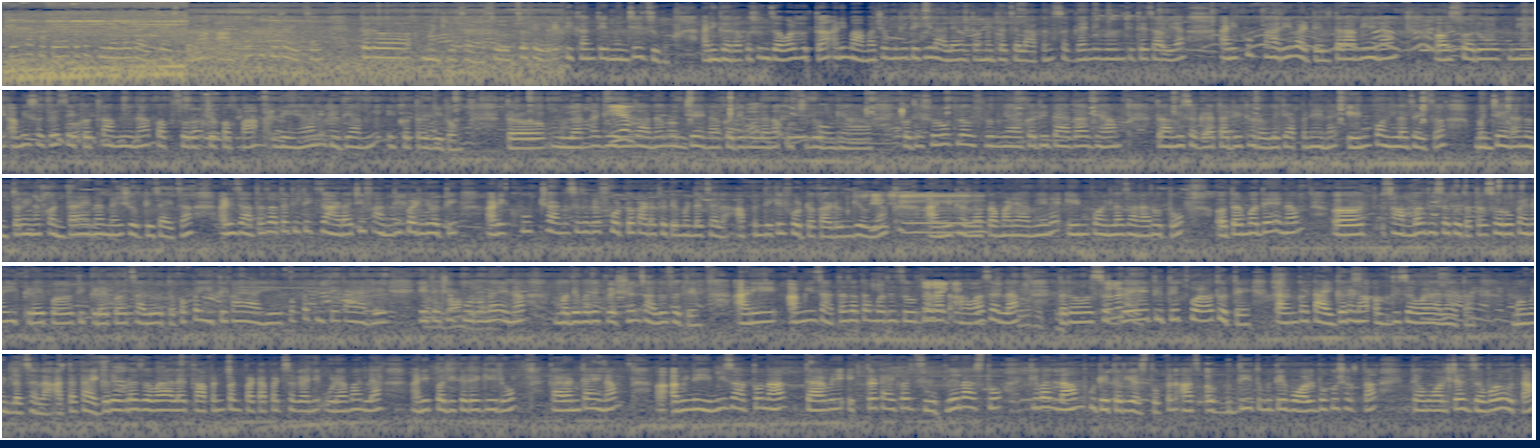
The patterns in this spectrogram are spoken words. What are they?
विकेंडला कुठे ना कुठे फिरायला जायचं असतं. मग आता कुठे जायचं? तर म्हटलं चला स्वरूपचं फेवरेट ठिकाण ते म्हणजे जू आणि घरापासून जवळ होतं आणि मामाच्या मुली देखील आल्या होत्या. म्हटलं चला आपण सगळ्यांनी मिळून तिथे जाऊया. आणि खूप भारी वाटेल. तर आम्ही आहे ना स्वरूप मी आम्ही सगळेच एकत्र आम्ही आहे ना पप स्वरूपचे पप्पा नेहा आणि दिदी आम्ही एकत्र गेलो. तर मुलांना घेऊन जाणं म्हणजे आहे ना कधी मुलांना उचलून घ्या कधी स्वरूपला उचलून घ्या कधी बॅगा घ्या. तर आम्ही सगळ्यात आधी ठरवलं की आपण आहे ना एंड पॉईंटला जायचं. म्हणजे आहे ना नंतर आहे ना कंटाळा येणार नाही शेवटी जायचा. आणि जाता जाता तिथे एक झाडाची फांदी पडली होती आणि खूप छान असे सगळे फोटो काढत होते. म्हटलं चला आपण देखील फोटो काढून घेऊया. आणि ठरल्याप्रमाणे आम्ही आहे ना एंड पॉईंटला जाणार होतो. तर मध्ये आहे ना सांबार दिसत होता. तर स्वरूप आहे ना इकडे पळ तिकडे पळ चालू होतं. पप्पा इथे काय आहे? पप्पा तिथे काय आहे? हे त्याचे पूर्ण आहे ना मध्ये मध्ये क्वेश्चन चालूच होते. आणि आम्ही जाता जाता मध्ये जोरजोरात आवाज आला. तर सगळे तिथे पळत होते. कारण का टायगर आहे ना अगदी जवळ आला होता. मग म्हटलं चला आता टायगर एवढा जवळ आला तर आपण पण पटापट सगळ्यांनी उड्या मारल्या आणि पलीकडे गेलो. कारण काय आहे ना आम्ही नेहमी जातो ना त्यावेळी एकतर टायगर झोपलेला असतो किंवा लांब कुठेतरी असतो. पण आज अगदी तुम्ही ते वॉल बघू शकता त्या वॉलच्या जवळ होता.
